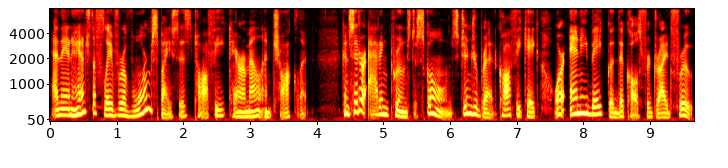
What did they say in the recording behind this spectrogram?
And they enhance the flavor of warm spices, toffee, caramel, and chocolate. Consider adding prunes to scones, gingerbread, coffee cake, or any baked good that calls for dried fruit.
